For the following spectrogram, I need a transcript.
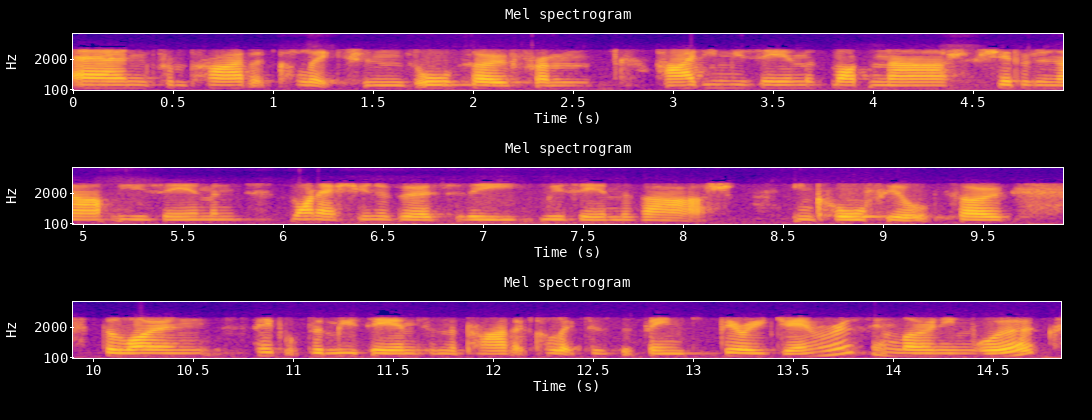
and from private collections, also from Heide Museum of Modern Art, Shepparton Art Museum, and Monash University Museum of Art in Caulfield. So the loans, people, the museums and the private collectors have been very generous in loaning works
